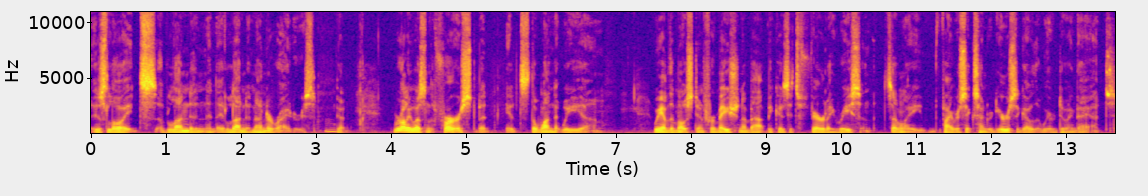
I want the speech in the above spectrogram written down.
is Lloyd's of London and the London Underwriters. Mm. That really wasn't the first, but it's the one that we uh, we have the most information about because it's fairly recent. It's only five or six hundred years ago that we were doing that.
